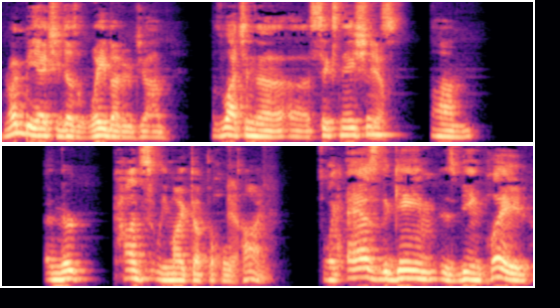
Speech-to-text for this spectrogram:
rugby actually does a way better job. I was watching the uh, Six Nations, um, and they're constantly mic'd up the whole Yeah. time. So, like as the game is being played,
